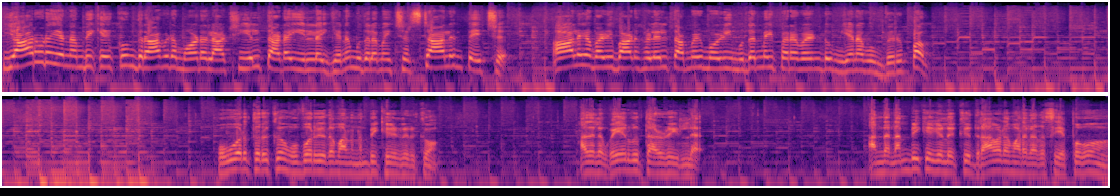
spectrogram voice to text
யாருடைய நம்பிக்கைக்கும் திராவிட மாடல் ஆட்சியில் தடை இல்லை என முதலமைச்சர் ஸ்டாலின் பேச்சு. ஆலய வழிபாடுகளில் தமிழ் மொழி முதன்மை பெற வேண்டும் எனவும் விருப்பம். ஒவ்வொருத்தருக்கும் ஒவ்வொரு விதமான நம்பிக்கைகள் இருக்கும். அதில் உயர்வு தாழ்வு இல்லை. அந்த நம்பிக்கைகளுக்கு திராவிட மாடல் அரசு எப்பவும்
